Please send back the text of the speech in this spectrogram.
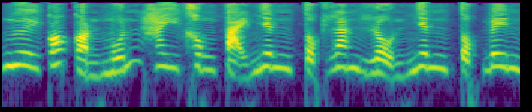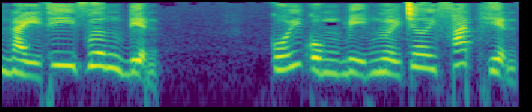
Ngươi có còn muốn hay không tại nhân tộc lăn lộn nhân tộc bên này thi vương điện. Cuối cùng bị người chơi phát hiện.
